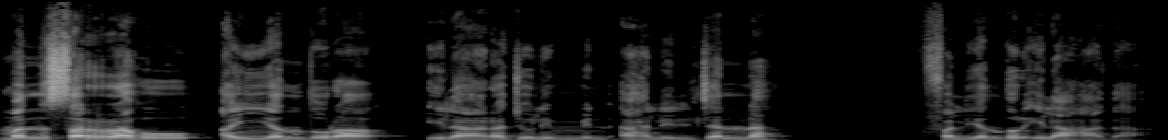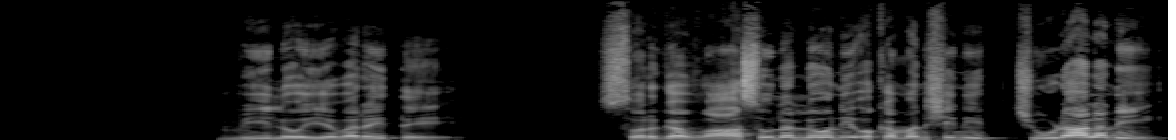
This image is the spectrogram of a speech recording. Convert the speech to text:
మన్ సర్రహు అయ్యందురా ఇలా రజులిం మిన్ అహ్లిల్ జన్న ఫల్యందుర్ ఇలా హాదా మీలో ఎవరైతే స్వర్గవాసులలోని ఒక మనిషిని చూడాలని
